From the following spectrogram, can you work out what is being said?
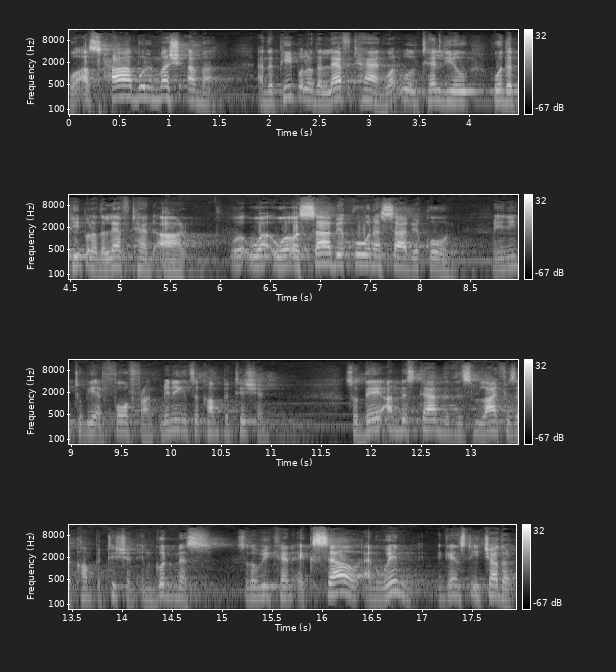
وَأَصْحَابُ الْمَشْأَمَةِ And the people of the left hand, what will tell you who the people of the left hand are? وَالسَّابِقُونَ السَّابِقُونَ Meaning to be at forefront, meaning it's a competition. So they understand that this life is a competition in goodness, so that we can excel and win against each other.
